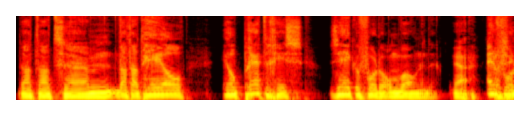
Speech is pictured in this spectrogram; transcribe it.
dat dat, ehm, dat, dat heel, heel prettig is. Zeker voor de omwonenden. ja. En voor, zie-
